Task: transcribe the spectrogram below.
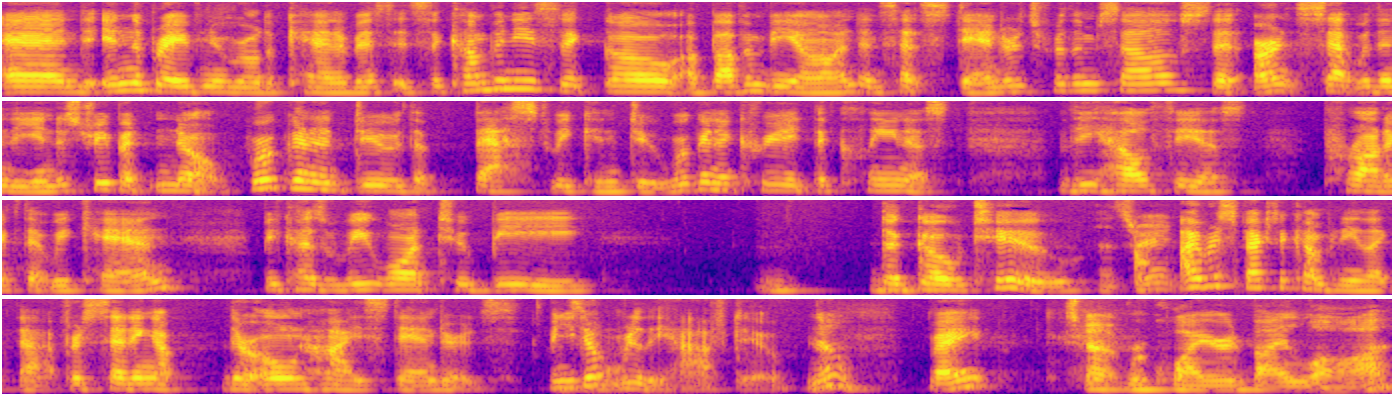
And in the brave new world of cannabis, it's the companies that go above and beyond and set standards for themselves that aren't set within the industry. But no, we're going to do the best we can do. We're going to create the cleanest, the healthiest product that we can because we want to be the go-to That's right. I respect a company like that for setting up their own high standards. I mean, you don't really have to, No, right? it's not required by law.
